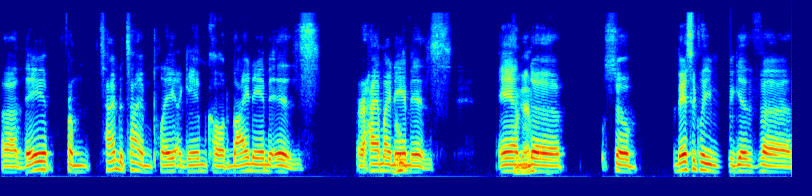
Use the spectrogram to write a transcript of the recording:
uh, they from time to time play a game called My Name Is or Hi My Name Is, and uh, so basically we give uh,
